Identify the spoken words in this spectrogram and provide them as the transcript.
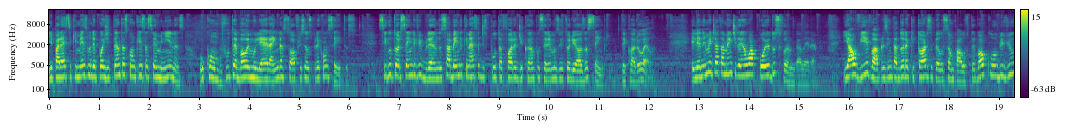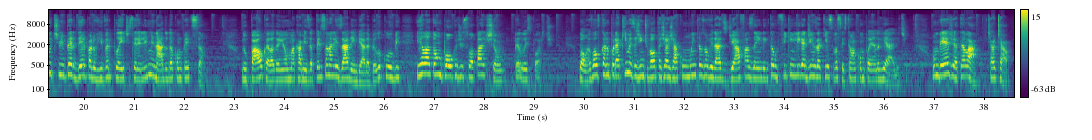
Me parece que, mesmo depois de tantas conquistas femininas, o combo futebol e mulher ainda sofre seus preconceitos. Sigo torcendo e vibrando, sabendo que nessa disputa fora de campo seremos vitoriosas sempre, declarou ela. Eliana imediatamente ganhou o apoio dos fãs, galera. E ao vivo, a apresentadora que torce pelo São Paulo Futebol Clube viu o time perder para o River Plate e ser eliminado da competição. No palco, ela ganhou uma camisa personalizada enviada pelo clube e relatou um pouco de sua paixão pelo esporte. Bom, eu vou ficando por aqui, mas a gente volta já já com muitas novidades de A Fazenda, então fiquem ligadinhos aqui se vocês estão acompanhando o reality. Um beijo e até lá. Tchau, tchau.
